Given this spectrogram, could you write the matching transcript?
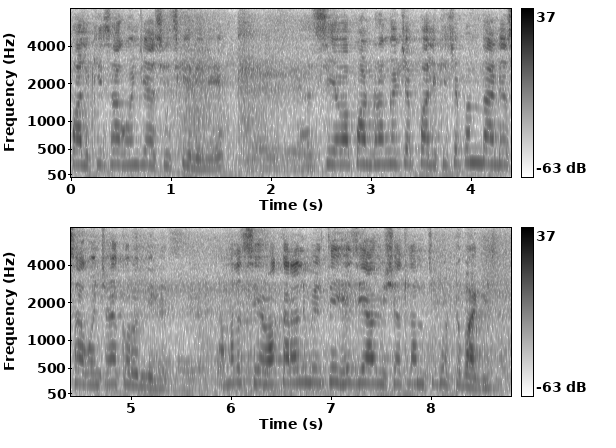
पालखी सागवांची अशीच केलेली आहे. सेवा पांडुरंगाच्या पालखीच्या पण दांड्या सागवांच्या करून दिल्या आम्हाला सेवा करायला मिळते हेच या विषयातलं आमचं मोठं भाग्य आहे.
